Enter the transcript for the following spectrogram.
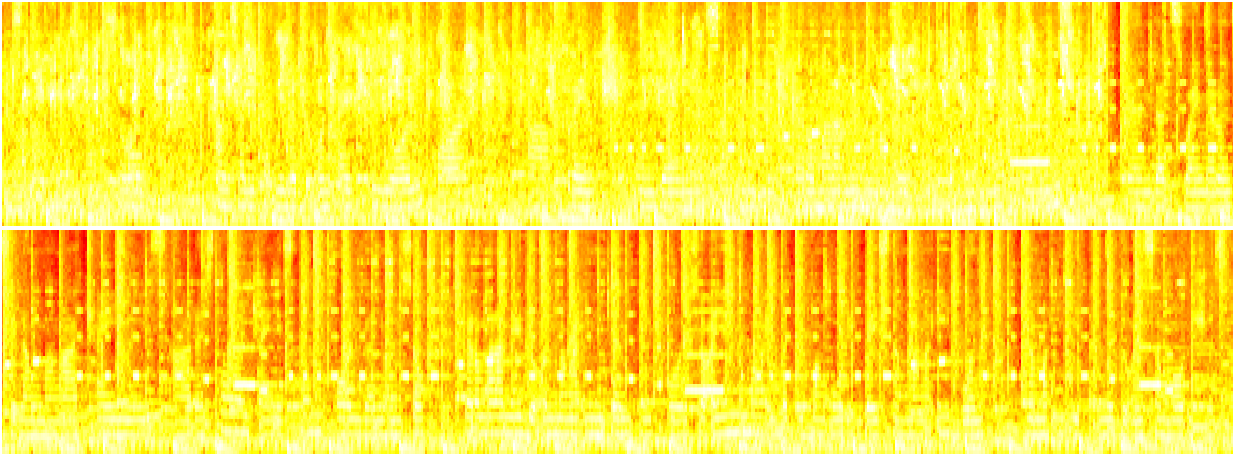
East Africa. So ang salita nila doon ay Creole or ah, French and then some English pero maraming mga local doon mga Chinese and that's why meron silang mga Chinese ah, restaurant, Chinese temple, ganun. So, pero marami doon mga Indian people. So, ayun yung mga iba't uri guys ng mga ibon na makikita nyo doon sa Mauritius na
